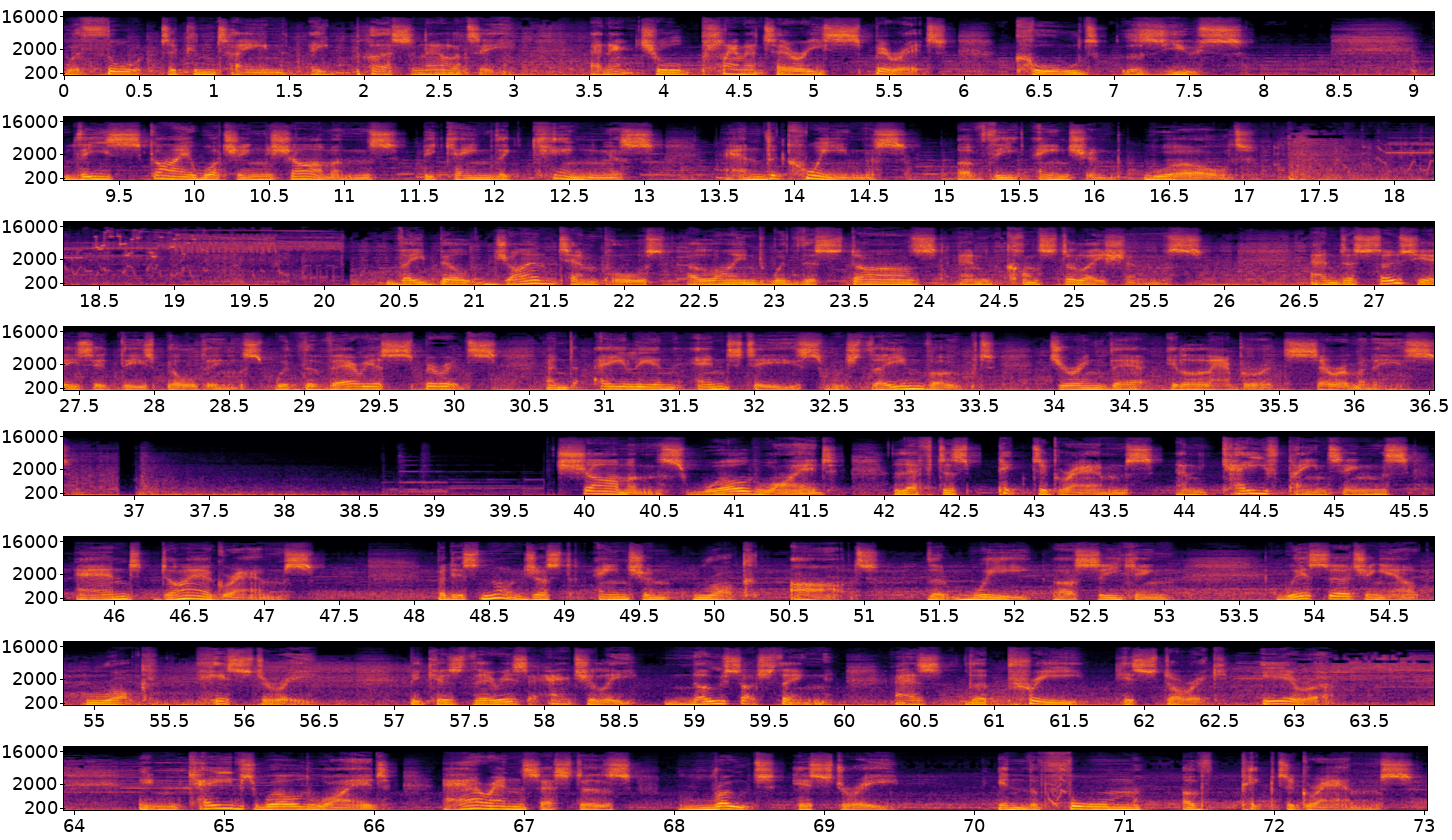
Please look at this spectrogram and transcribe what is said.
were thought to contain a personality, an actual planetary spirit called Zeus. These sky watching shamans became the kings and the queens of the ancient world. They built giant temples aligned with the stars and constellations, and associated these buildings with the various spirits and alien entities which they invoked during their elaborate ceremonies. Shamans worldwide left us pictograms and cave paintings and diagrams but it's not just ancient rock art that we are seeking. We're searching out rock history because there is actually no such thing as the prehistoric era. In caves worldwide, our ancestors wrote history in the form of pictograms.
